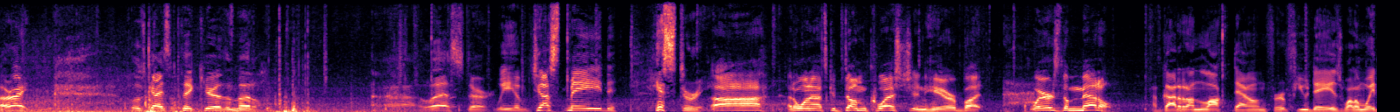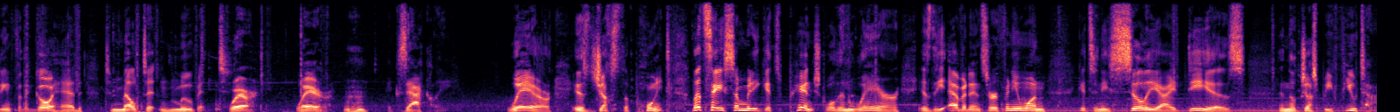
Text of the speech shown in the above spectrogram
All right. Those guys will take care of the metal. Ah, Lester. We have just made history. Ah, I don't want to ask a dumb question here, but where's the metal? I've got it on lockdown for a few days while I'm waiting for the go-ahead to melt it and move it. Where? Where? Exactly. Where is just the point. Let's say somebody gets pinched. Well, then where is the evidence? Or if anyone gets any silly ideas, then they'll just be futile.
